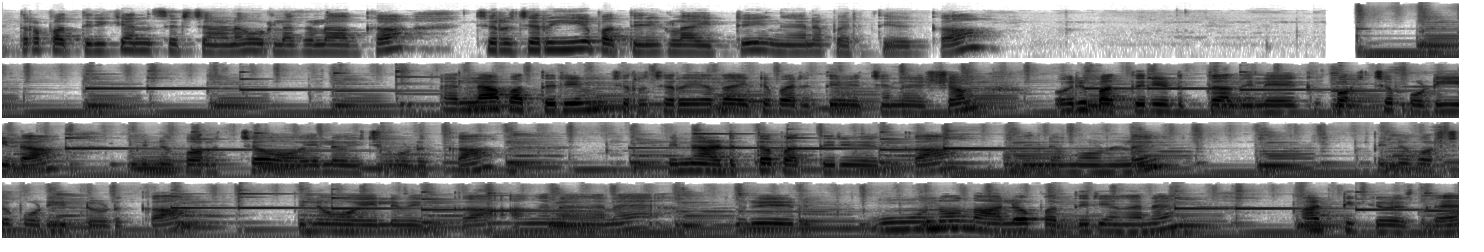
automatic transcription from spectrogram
എത്ര പത്തിരിക്ക് അനുസരിച്ചാണ് ഉരുളകളാക്കുക ചെറിയ ചെറിയ പത്തിരികളായിട്ട് ഇങ്ങനെ പരത്തി വെക്കുക. എല്ലാ പത്തിരിയും ചെറു ചെറിയതായിട്ട് പരുത്തി വെച്ചതിന് ശേഷം ഒരു പത്തിരി എടുത്ത് അതിലേക്ക് കുറച്ച് പൊടി പിന്നെ കുറച്ച് ഓയിൽ ഒഴിച്ച് കൊടുക്കുക പിന്നെ അടുത്ത പത്തിരി വെക്കുക അതിന്റെ മുകളിൽ പിന്നെ കുറച്ച് പൊടി ഇട്ട് കൊടുക്കുക പിന്നെ ഓയിൽ വെക്കുക അങ്ങനെ അങ്ങനെ ഒരു മൂന്നോ നാലോ പത്തിരി അങ്ങനെ അട്ടിക്ക് വെക്കുക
